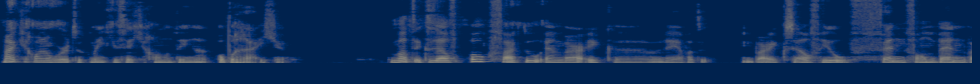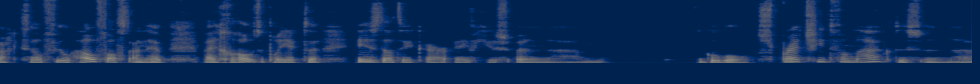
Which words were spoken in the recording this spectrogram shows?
Maak je gewoon een Word documentje. Zet je gewoon wat dingen op een rijtje. Wat ik zelf ook vaak doe en waar ik, uh, nou ja, wat, waar ik zelf heel fan van ben, waar ik zelf veel houvast aan heb bij grote projecten, is dat ik er eventjes een, um, Google Spreadsheet van maak. Dus een, uh,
